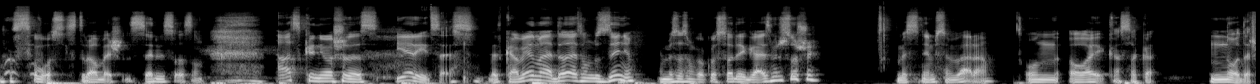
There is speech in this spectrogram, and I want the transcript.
savos straumēšanas servisos un atskaņošanas ierīcēs. Bet kā vienmēr, dodiet mums ziņu, ja mēs esam kaut ko svarīgu aizmirsuši, mēs ņemsim vērā. Un, oi, kā saka, noder.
